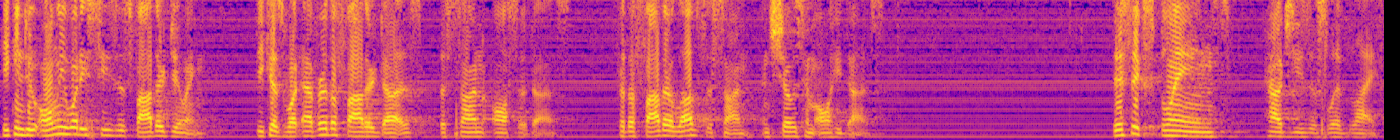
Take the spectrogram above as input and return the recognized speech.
He can do only what he sees his Father doing, because whatever the Father does, the Son also does. For the Father loves the Son and shows him all he does. This explains how Jesus lived life.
